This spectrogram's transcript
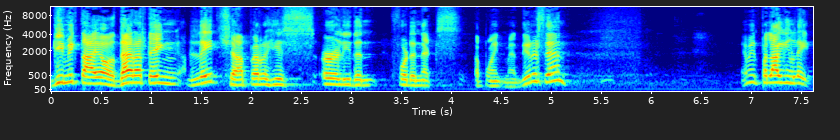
gimmick tayo. Darating late siya, pero he's early than for the next appointment. Do you understand? I mean, palaging late.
